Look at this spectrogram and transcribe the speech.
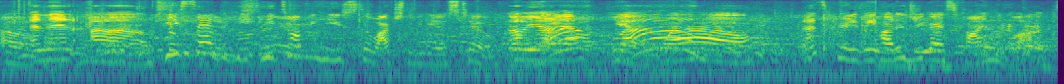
Oh. and then um. he said he, he told me he used to watch the videos too Oh yeah. Yeah. Wow. That's crazy. how did you guys find the vlogs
